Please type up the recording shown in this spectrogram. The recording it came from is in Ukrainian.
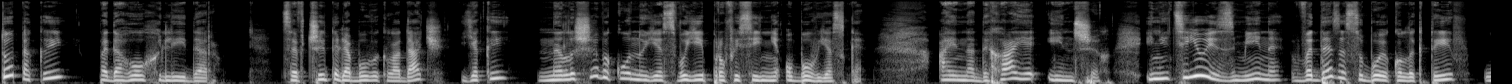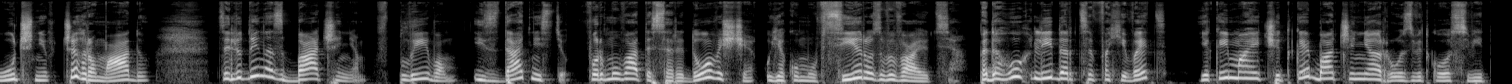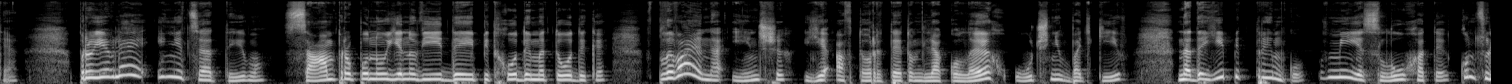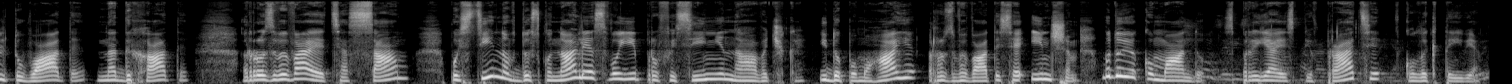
Хто такий педагог-лідер? Це вчитель або викладач, який не лише виконує свої професійні обов'язки, а й надихає інших, ініціює зміни, веде за собою колектив, учнів чи громаду. Це людина з баченням, впливом і здатністю формувати середовище, у якому всі розвиваються. Педагог-лідер це фахівець, який має чітке бачення розвитку освіти, проявляє ініціативу, сам пропонує нові ідеї, підходи, методики, впливає на інших, є авторитетом для колег, учнів, батьків, надає підтримку, вміє слухати, консультувати, надихати, розвивається сам, постійно вдосконалює свої професійні навички і допомагає розвиватися іншим, будує команду, сприяє співпраці в колективі.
